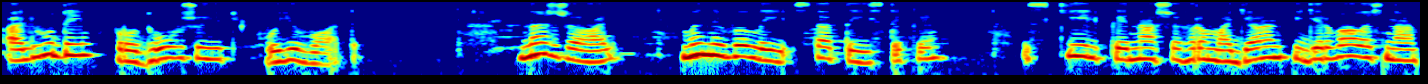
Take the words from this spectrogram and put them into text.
а люди продовжують воювати. На жаль, ми не вели статистики скільки наших громадян підірвалось на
